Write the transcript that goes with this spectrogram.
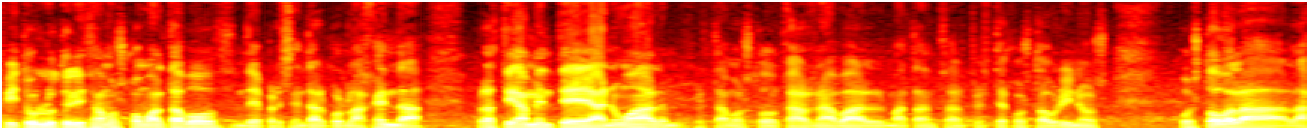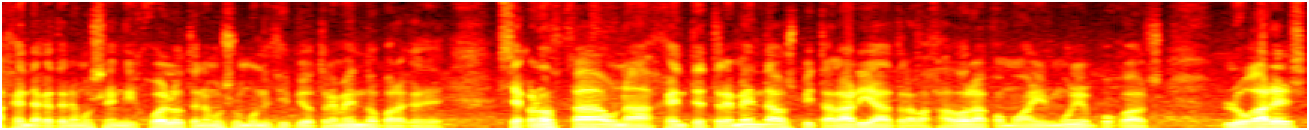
Fitur lo utilizamos como altavoz, de presentar por la agenda prácticamente anual, estamos todo carnaval, matanzas, festejos taurinos, pues toda la, la, agenda que tenemos en Guijuelo. Tenemos un municipio tremendo para que se conozca, una gente tremenda, hospitalaria, trabajadora, como hay en muy pocos lugares.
